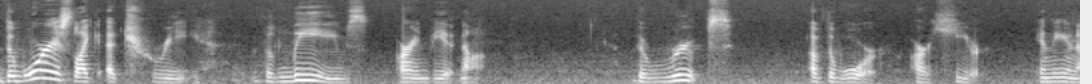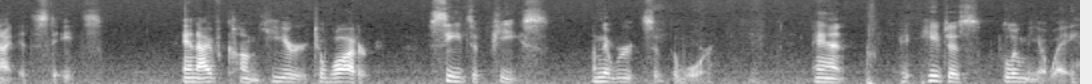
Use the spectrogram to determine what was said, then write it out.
the war is like a tree. The leaves are in Vietnam the roots of the war are here in the United States. And I've come here to water seeds of peace on the roots of the war. And he just blew me away.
